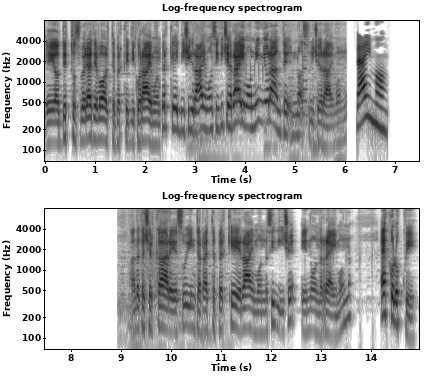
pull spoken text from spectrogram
e ho detto svariate volte perché dico Raimon. Perché dici Raimon? Si dice Raimon, ignorante. No, si dice Raimon. Raimon. Andate a cercare su internet perché Raimon si dice e non Raimon. Eccolo qui.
